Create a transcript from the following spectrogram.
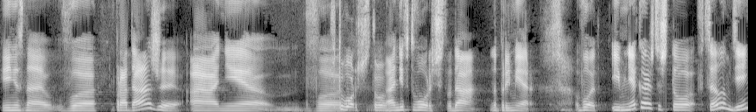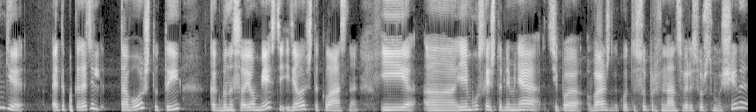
я не знаю, в продажи, а не в... В творчество. А не в творчество, да, например. Вот. И мне кажется, что в целом деньги — это показатель того, что ты как бы на своем месте и делаешь это классно. И э, я не могу сказать, что для меня типа важен какой-то супер финансовый ресурс мужчины,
